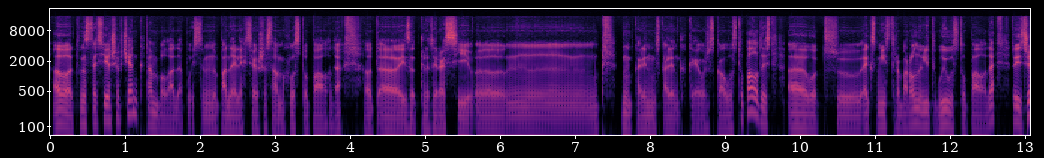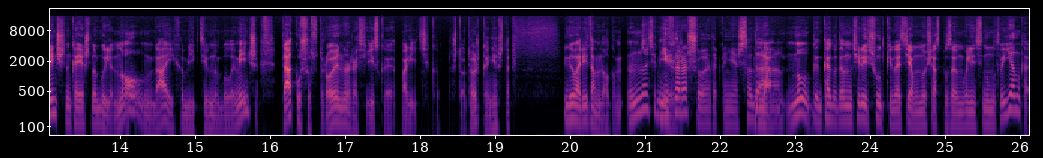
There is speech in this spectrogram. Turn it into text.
А вот Анастасия Шевченко там была, допустим, на панелях тех же самых выступала, да, вот э, из «Открытой России». Э, ну, Карина Москаленко, как я уже сказал, выступала. То есть э, вот э, экс-министр обороны Литвы выступала, да. То есть женщины, конечно, были, но, да, их объективно было меньше. Так уж устроена российская политика, что тоже, конечно, говорит о многом. Но тем не Нехорошо это, конечно, да. да. Ну, как бы там начались шутки на тему, ну, сейчас позовем Валентину Матвиенко.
